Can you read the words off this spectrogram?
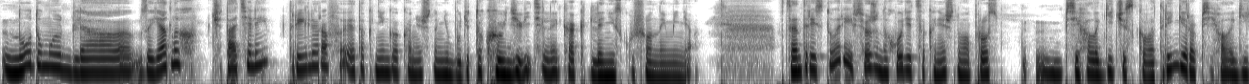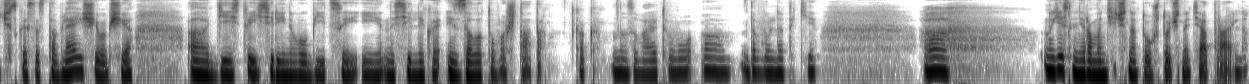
но, думаю, для заядлых читателей триллеров эта книга, конечно, не будет такой удивительной, как для неискушенной меня. В центре истории все же находится, конечно, вопрос психологического триггера, психологической составляющей вообще а, действий серийного убийцы и насильника из Золотого Штата, как называют его а, довольно-таки, ну, если не романтично, то уж точно театрально.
